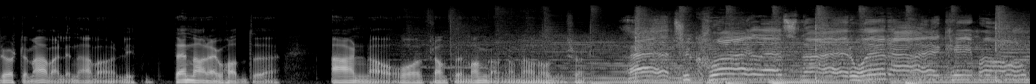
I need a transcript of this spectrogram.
rørte meg veldig da jeg var liten. Den har jeg jo hatt av framføre mange ganger med han sjøl. Had to cry last night when I came home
